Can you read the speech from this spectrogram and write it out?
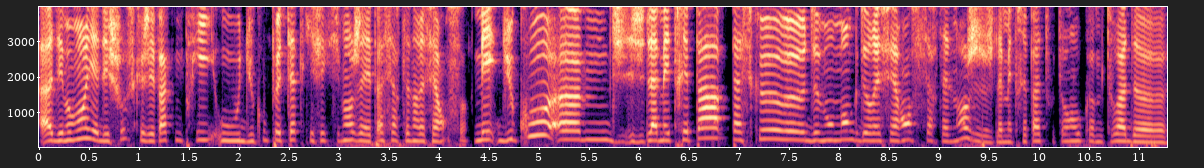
À des moments, il y a des choses que j'ai pas compris ou du coup peut-être qu'effectivement j'avais pas certaines références. Mais du coup, euh, je, la mettrai pas parce que de mon manque de références certainement, je, je la mettrai pas tout en haut comme toi de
